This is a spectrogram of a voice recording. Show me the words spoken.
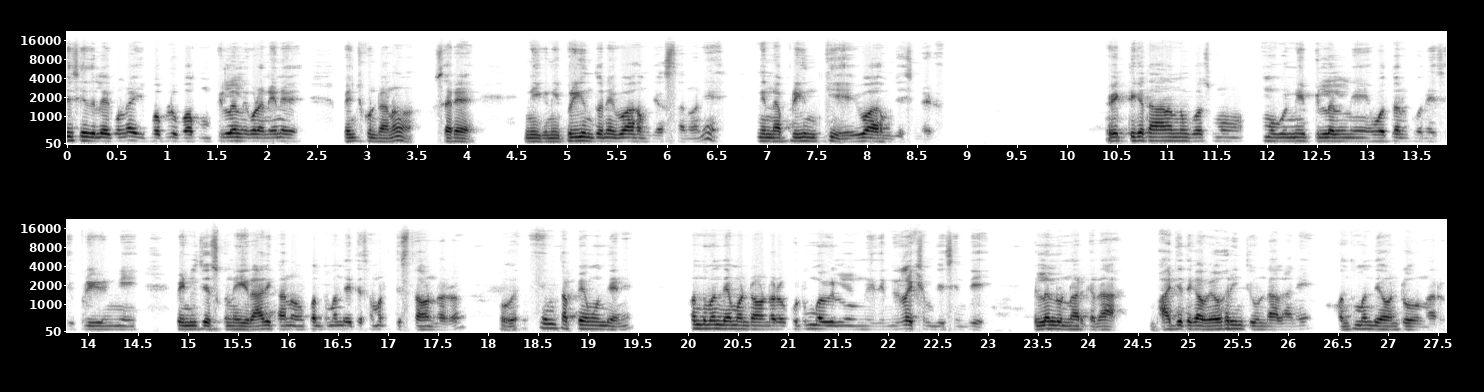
చేసేది లేకుండా ఈ బబ్లు పాపం పిల్లల్ని కూడా నేనే పెంచుకుంటాను. సరే నీకు నీ ప్రియంతోనే వివాహం చేస్తాను అని నిన్న ప్రియంకి వివాహం చేసినాడు. వ్యక్తిగత ఆనందం కోసము మొగుడిని, పిల్లల్ని వద్దనుకునేసి ప్రియుడిని పెళ్ళి చేసుకునే ఈ రాధికాను కొంతమంది అయితే సమర్థిస్తూ ఉన్నారు. ఏం తప్పేముంది అని. కొంతమంది ఏమంటా ఉన్నారు కుటుంబ విలువలను ఇది నిర్లక్ష్యం చేసింది. పిల్లలు ఉన్నారు కదా బాధ్యతగా వ్యవహరించి ఉండాలని కొంతమంది అంటూ ఉన్నారు.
